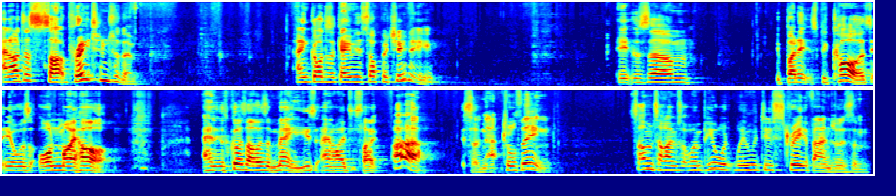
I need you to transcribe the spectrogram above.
And I just start preaching to them. And God just gave me this opportunity. It was, um, but it's because it was on my heart. And it's because I was amazed and I just like, ah, it's a natural thing. Sometimes when people, when we do street evangelism,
